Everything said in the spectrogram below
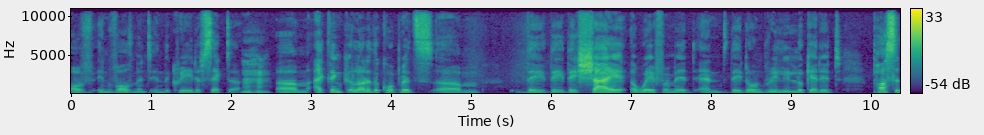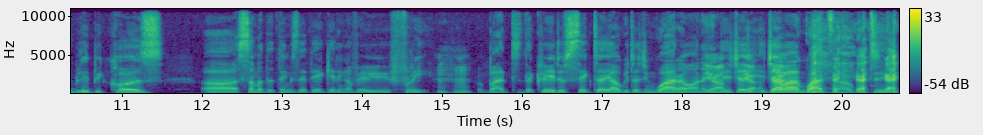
of involvement in the creative sector Mm-hmm. um, I think a lot of the corporates um, they, they they shy away from it and they don't really look at it, possibly because uh, some of the things that they're getting are very free. Mm-hmm. But the creative sector yakuita chingwara wana Yeah, and icha- yeah, ichavangwadza kuti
